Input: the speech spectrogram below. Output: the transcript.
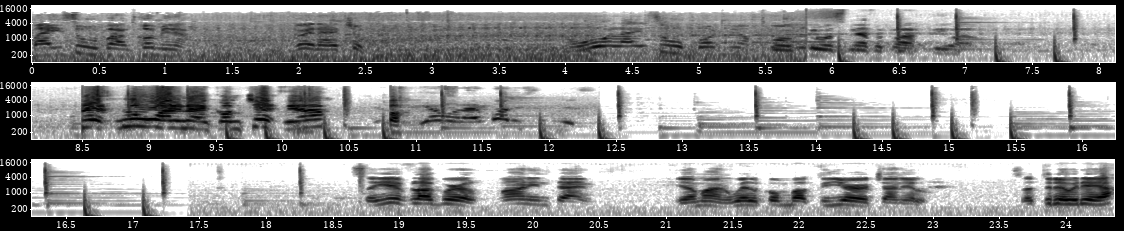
Buy soup and come in now. Go in and chop. Whole line soup bun me up. Go close me up a park the wow. That blue one in there, come check me, huh? Yeah, man, I'm body. So yeah, vlog world, morning time. Yeah man, welcome back to your channel. So today we're there.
